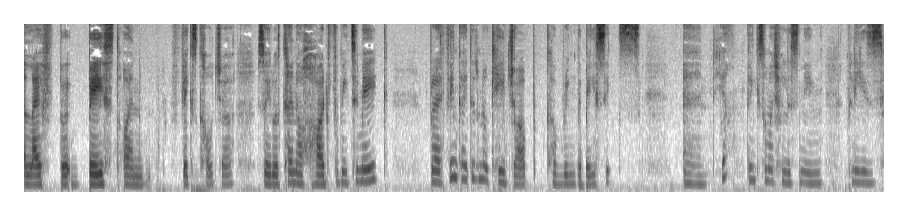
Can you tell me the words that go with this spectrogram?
a life based on flex culture. So it was kind of hard for me to make but I think I did an okay job covering the basics. And yeah, thank you so much for listening. Please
